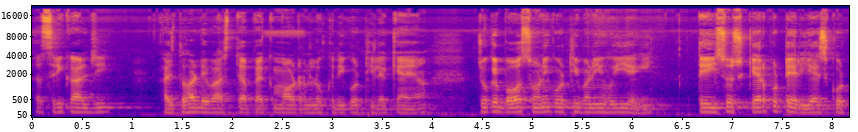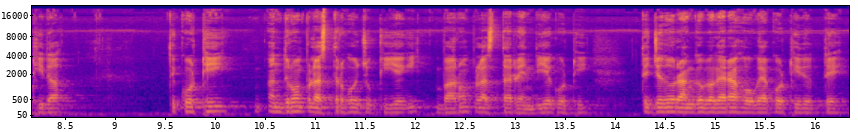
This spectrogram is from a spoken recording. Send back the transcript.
ਸਤਿ ਸ੍ਰੀ ਅਕਾਲ ਜੀ। ਅੱਜ ਤੁਹਾਡੇ ਵਾਸਤੇ ਆਪਾਂ ਇੱਕ ਮਾਡਰਨ ਲੁੱਕ ਦੀ ਕੋਠੀ ਲੈ ਕੇ ਆਏ ਹਾਂ, ਜੋ ਕਿ ਬਹੁਤ ਸੋਹਣੀ ਕੋਠੀ ਬਣੀ ਹੋਈ ਹੈਗੀ। 2300 ਸਕੁਅਰ ਫੁੱਟ ਏਰੀਆ ਇਸ ਕੋਠੀ ਦਾ। ਤੇ ਕੋਠੀ ਅੰਦਰੋਂ ਪਲਸਤਰ ਹੋ ਚੁੱਕੀ ਹੈਗੀ, ਬਾਹਰੋਂ ਪਲਸਤਰ ਰਹਿੰਦੀ ਹੈ ਕੋਠੀ। ਤੇ ਜਦੋਂ ਰੰਗ ਵਗੈਰਾ ਹੋ ਗਿਆ ਕੋਠੀ ਦੇ ਉੱਤੇ,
